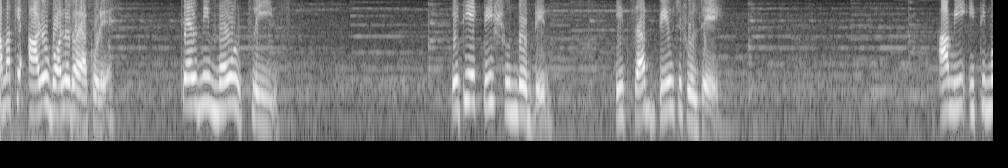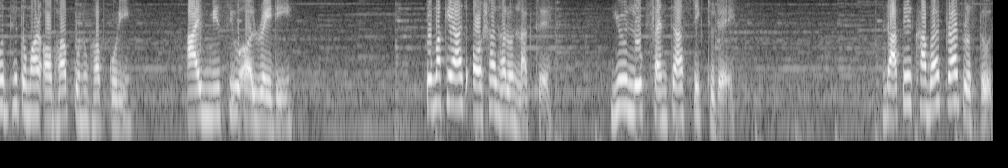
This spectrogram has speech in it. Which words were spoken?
আমাকে আরও বলো দয়া করে। টেল মি মোর প্লিজ এটি একটি সুন্দর দিন। ইটস আ বিউটিফুল ডে আমি ইতিমধ্যে তোমার অভাব অনুভব করি। আই মিস ইউ অলরেডি তোমাকে আজ অসাধারণ লাগছে। ইউ লুক ফ্যান্টাস্টিক টুডে রাতের খাবার প্রায় প্রস্তুত।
